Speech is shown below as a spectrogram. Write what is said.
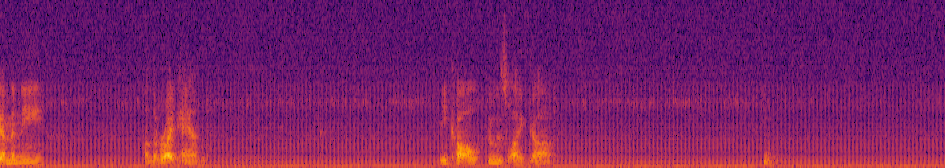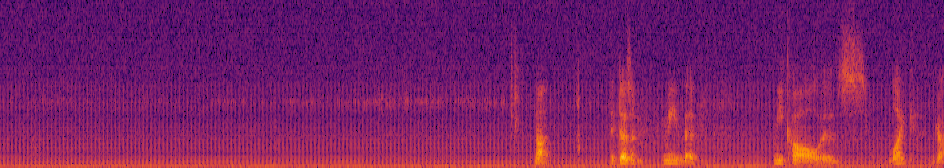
Yemeni on the right hand. Mikal, who is like God. Not, it doesn't mean that Mikal is like God,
